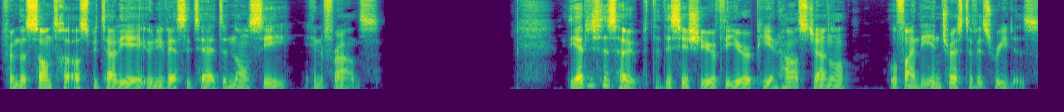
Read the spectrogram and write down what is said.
from the Centre Hospitalier Universitaire de Nancy in France. The editors hope that this issue of the European Hearts Journal will find the interest of its readers.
